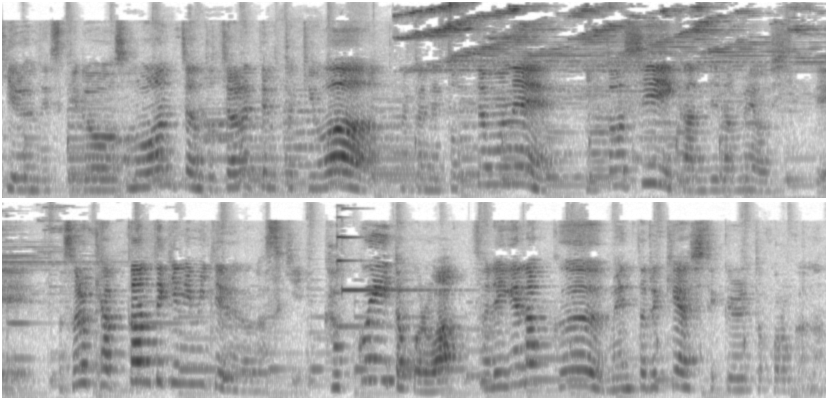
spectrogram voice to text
匹いるんですけどそのワンちゃんとじゃれてる時はなんかねとってもね愛しい感じの目をしてそれを客観的に見てるのが好き。かっこいいところはさりげなくメンタルケアしてくれるところかな。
